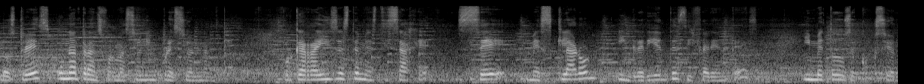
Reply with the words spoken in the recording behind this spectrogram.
los tres, una transformación impresionante porque a raíz de este mestizaje se mezclaron ingredientes diferentes y métodos de cocción.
